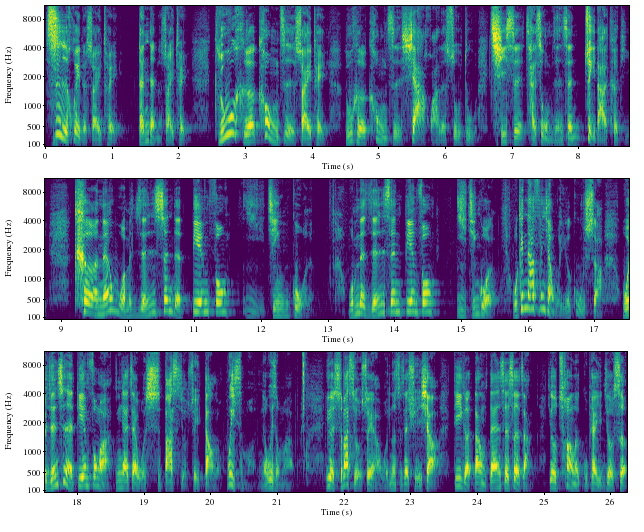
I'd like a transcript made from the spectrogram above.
智慧的衰退等等的衰退。如何控制衰退？如何控制下滑的速度？其实才是我们人生最大的课题。可能我们人生的巅峰已经过了，我们的人生巅峰已经过了。我跟大家分享我一个故事啊，我人生的巅峰啊，应该在我十八十九岁到了。为什么？你知道为什么吗？因为十八十九岁啊，我那时候在学校，第一个当单社社长，又创了股票研究社。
